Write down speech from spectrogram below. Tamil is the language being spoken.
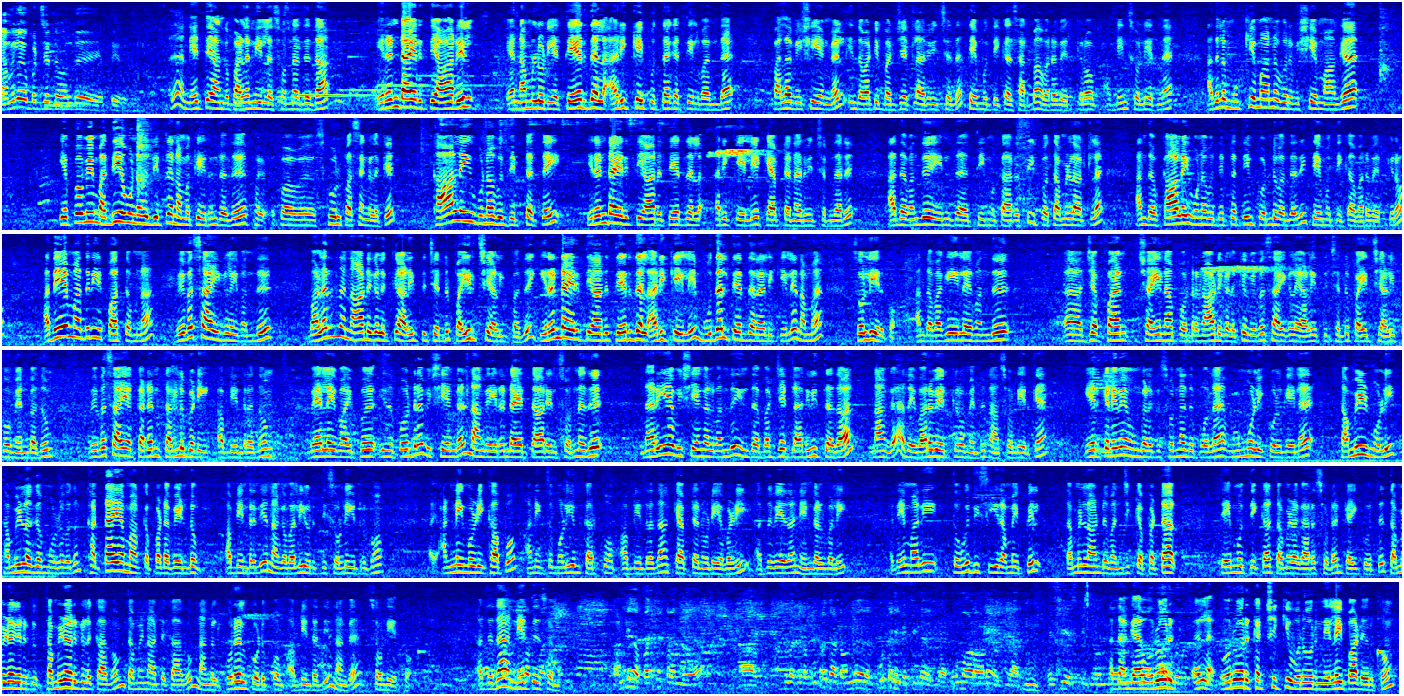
தமிழக பட்ஜெட்டை வந்து எப்படி இருக்கு? அதான் நேத்தே பழனியில் சொன்னது தான் இரண்டாயிரத்தி ஆறில் நம்மளுடைய தேர்தல் அறிக்கை புத்தகத்தில் வந்த பல விஷயங்கள் இந்த வாட்டி பட்ஜெட்டில் அறிவித்ததை தேமுதிக சார்பா வரவேற்கிறோம் அப்படின்னு சொல்லியிருந்தேன். அதில் முக்கியமான ஒரு விஷயமாக எப்பவுமே மதிய உணவு திட்டம் நமக்கு இருந்தது ஸ்கூல் பசங்களுக்கு. காலை உணவு திட்டத்தை இரண்டாயிரத்தி ஆறு தேர்தல் அறிக்கையிலேயே கேப்டன் அறிவிச்சிருந்தாரு. அதை வந்து இந்த திமுக அரசு இப்போ தமிழ்நாட்டில் அந்த காலை உணவு திட்டத்தையும் கொண்டு வந்ததை தேமுதிக வரவேற்கிறோம். அதே மாதிரி பார்த்தோம்னா விவசாயிகளை வந்து வளர்ந்த நாடுகளுக்கு அழைத்து சென்று பயிற்சி அளிப்பது இரண்டாயிரத்தி ஆறு தேர்தல் அறிக்கையிலே முதல் தேர்தல் அறிக்கையிலே நம்ம சொல்லியிருக்கோம். அந்த வகையில வந்து ஜப்பான் சைனா போன்ற நாடுகளுக்கு விவசாயிகளை அழைத்து சென்று பயிற்சி அளிப்போம் என்பதும் விவசாய கடன் தள்ளுபடி அப்படின்றதும் வேலை வாய்ப்பு இது போன்ற விஷயங்கள் நாங்கள் இரண்டாயிரத்தி ஆறில் சொன்னது. நிறைய விஷயங்கள் வந்து இந்த பட்ஜெட்ல அறிவித்ததால் நாங்கள் அதை வரவேற்கிறோம் என்று நான் சொல்லியிருக்கேன். ஏற்கனவே உங்களுக்கு சொன்னது போல மும்மொழி கொள்கையில தமிழ் மொழி தமிழகம் முழுவதும் கட்டாயமாக்கப்பட வேண்டும் அப்படின்றதையும் நாங்கள் வலியுறுத்தி சொல்லிக்கிட்டு இருக்கோம். அன்னை மொழி காப்போம் அனைத்து மொழியும் கற்போம் அப்படின்றதான் கேப்டனுடைய வழி. அதுவே தான் எங்கள் வழி. அதே மாதிரி தொகுதி சீரமைப்பில் தமிழ்நாடு வஞ்சிக்கப்பட்டால் தேமுதிக தமிழக அரசுடன் கைகோர்த்து தமிழர்கள் தமிழர்களுக்காகவும் தமிழ்நாட்டுக்காகவும் நாங்கள் குரல் கொடுப்போம் அப்படின்றதையும் நாங்க சொல்லியிருக்கோம். அதுதான் நேத்து சொன்னோம் தமிழக பட்ஜெட் வந்து ஆஹ், சில சில குற்றச்சாட்டு வந்து கூட்டணி கட்சியில வைக்கிறார். திருமாவளவனே வைக்கிறார். எஸ்சி எஸ்டிக்கு வந்து அதாங்க ஒரு ஒரு இல்ல ஒரு ஒரு கட்சிக்கு ஒரு ஒரு நிலைப்பாடு இருக்கும்.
